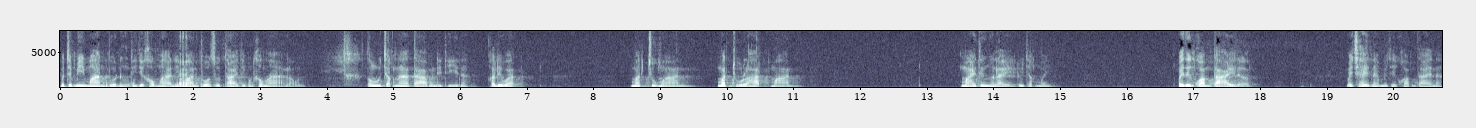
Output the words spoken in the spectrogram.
มันจะมีมารตัวหนึ่งที่จะเข้ามาอันนี้มารตัวสุดท้ายที่มันเข้ามาเรา ต้องรู้จักหน้าตามันดีๆนะเขาเรียกว่า มัจจุมาน มัจจุราชมารหมายถึงอะไร รู้จักไหมหมายถึงความตายเหรอไม่ใช่นะ ไม่ใช่ความตายนะ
